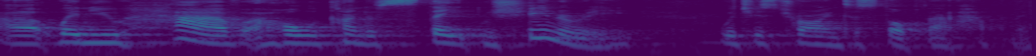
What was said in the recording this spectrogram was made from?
uh, when you have a whole kind of state machinery which is trying to stop that happening.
